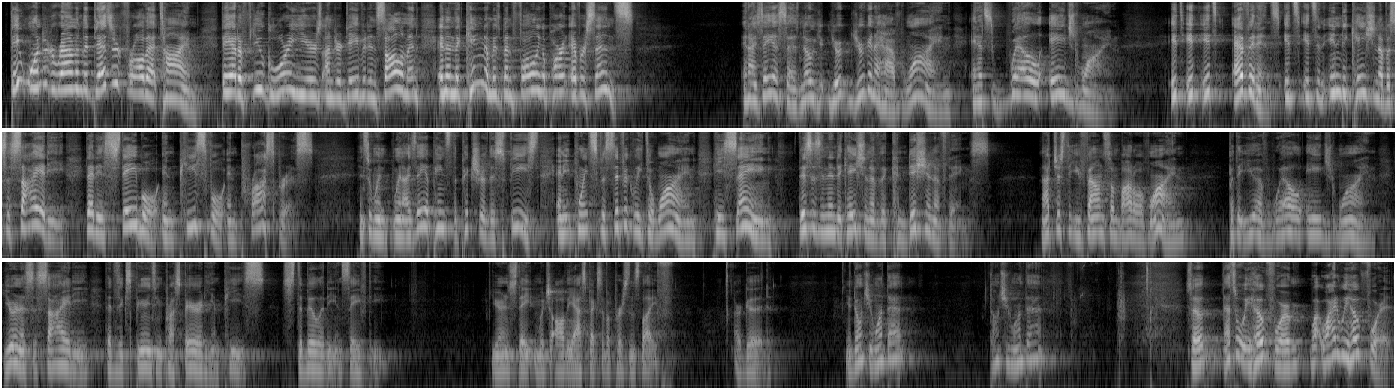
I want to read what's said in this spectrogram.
They wandered around in the desert for all that time. They had a few glory years under David and Solomon, and then the kingdom has been falling apart ever since. And Isaiah says, No, you're, you're going to have wine, and it's well aged wine. It, it, it's evidence, it's, it's an indication of a society that is stable and peaceful and prosperous. And so when, when Isaiah paints the picture of this feast and he points specifically to wine, he's saying this is an indication of the condition of things. Not just that you found some bottle of wine, but that you have well aged wine. You're in a society that is experiencing prosperity and peace, stability and safety. You're in a state in which all the aspects of a person's life are good. And don't you want that? Don't you want that? So that's what we hope for. Why, why do we hope for it?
